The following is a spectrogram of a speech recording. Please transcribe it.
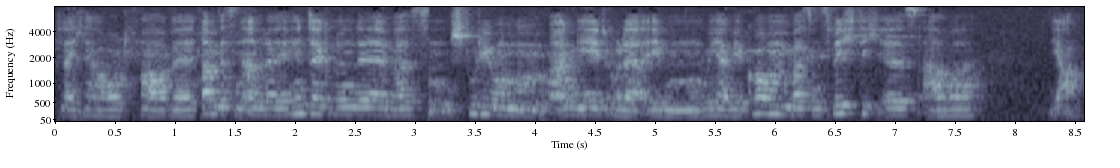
gleiche Hautfarbe, haben ein bisschen andere Hintergründe, was ein Studium angeht oder eben woher wir kommen, was uns wichtig ist. Aber ja,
